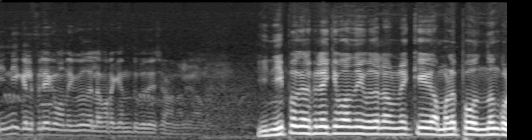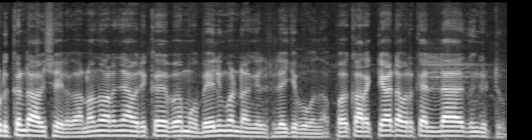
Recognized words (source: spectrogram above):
ഇനി ഗൾഫിലേക്ക് വന്ന യുവതലമുറയ്ക്ക് എന്ത് ഉപദേശമാണ് നൽകുന്നത് ഇനിയിപ്പോൾ ഗൾഫിലേക്ക് പോകുന്ന യുവതലമുറയ്ക്ക് നമ്മളിപ്പോൾ ഒന്നും കൊടുക്കേണ്ട ആവശ്യമില്ല. കാരണം എന്ന് പറഞ്ഞാൽ അവർക്ക് ഇപ്പോൾ മൊബൈലും കൊണ്ടാണ് ഗൾഫിലേക്ക് പോകുന്നത്. അപ്പോൾ കറക്റ്റായിട്ട് അവർക്ക് എല്ലാ ഇതും കിട്ടും.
